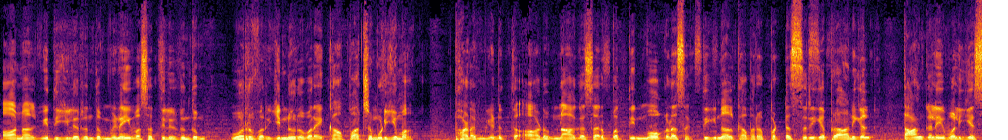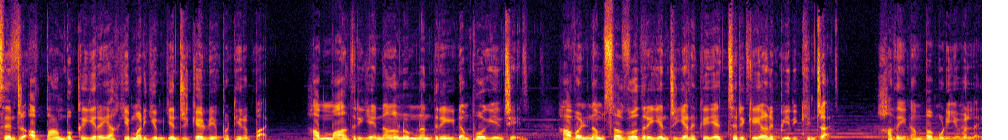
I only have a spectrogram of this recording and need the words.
ஆனால் விதியிலிருந்தும் வினை வசத்திலிருந்தும் ஒருவர் இன்னொருவரை காப்பாற்ற முடியுமா? படம் எடுத்து ஆடும் நாக சர்ப்பத்தின் மோகன சக்தியினால் கவரப்பட்ட சிறிய பிராணிகள் தாங்களே வலிய சென்று அப்பாம்புக்கு இரையாகி மடியும் என்று கேள்விப்பட்டிருப்பாய். அம்மாதிரியே நானும் நந்தினியிடம் போகின்றேன். அவள் நம் சகோதரி என்று எனக்கு எச்சரிக்கை அனுப்பியிருக்கின்றாய் அதை நம்ப முடியவில்லை.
